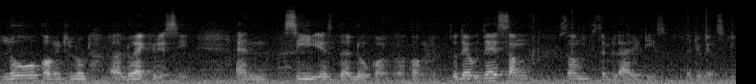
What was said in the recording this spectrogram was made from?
low cognitive load, low accuracy, and C is the low co cognitive. So there there's some some similarities that you can see.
